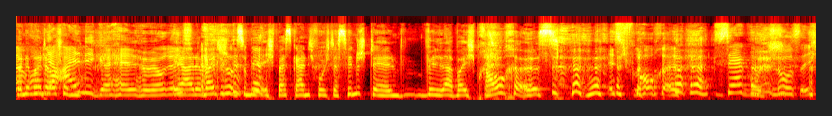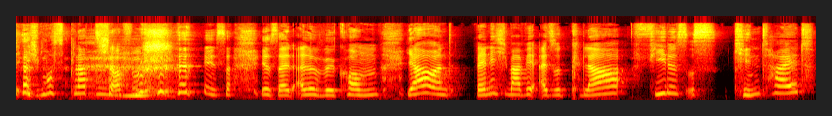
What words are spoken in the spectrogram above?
er meinte ja schon, einige hellhörig. ja, der meinte schon zu mir, ich weiß gar nicht, wo ich das hinstellen will, aber ich brauche es. Ich brauche es. Sehr gut, los, ich, ich muss Platz schaffen. ihr, se- ihr seid alle willkommen. Ja, und wenn ich mal, also klar, vieles ist Kindheit.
